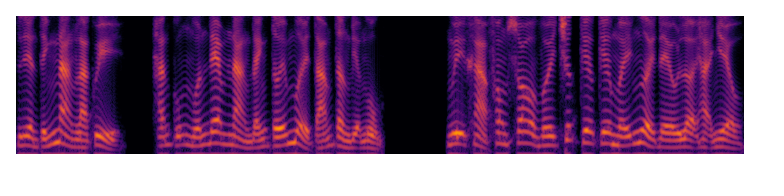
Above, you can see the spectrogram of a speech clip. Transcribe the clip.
liền tính nàng là quỷ, hắn cũng muốn đem nàng đánh tới 18 tầng địa ngục. Ngụy Khả Phong so với trước kia kia mấy người đều lợi hại nhiều,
